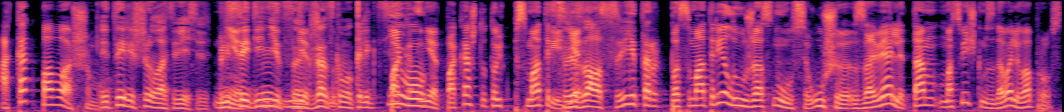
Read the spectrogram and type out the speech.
А как по-вашему? И ты решил ответить, Нет, присоединиться нет, к женскому Пока- коллективу, нет, пока что только посмотреть. Я- связал свитер. посмотрел и ужаснулся, уши завяли. Там москвичкам задавали вопрос.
